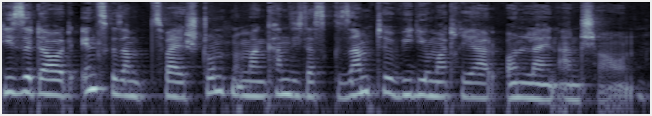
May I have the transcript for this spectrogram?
Diese dauert insgesamt zwei Stunden und man kann sich das gesamte Videomaterial online anschauen.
